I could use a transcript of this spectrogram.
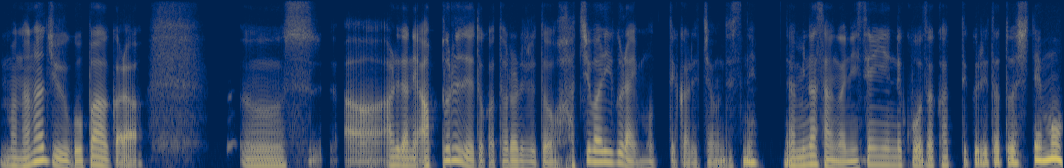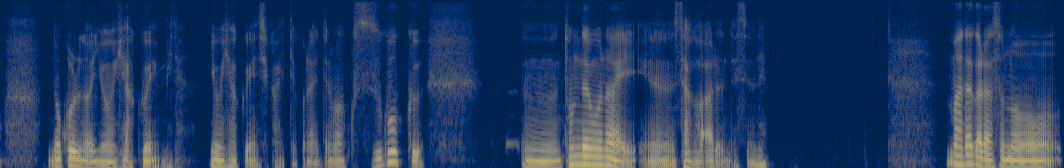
まあ、75%から、うん、すあ、あれだね、アップル税とか取られると8割ぐらい持ってかれちゃうんですね。皆さんが2000円で口座買ってくれたとしても、残るのは400円みたいな。400円しか入ってこないっていうのは、すごく、うん、とんでもない、うん、差があるんですよね。まあ、だからその、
